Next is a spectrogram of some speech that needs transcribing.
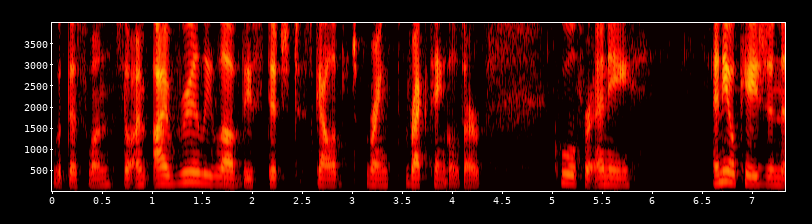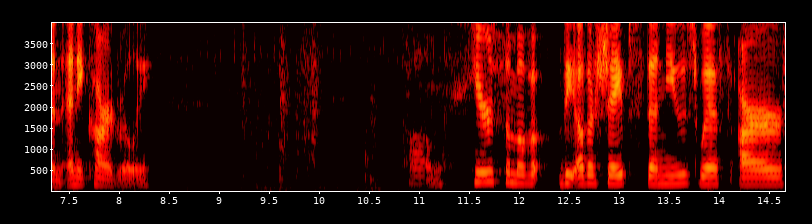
with this one. So I'm, I really love these stitched scalloped rectangles are cool for any any occasion and any card really. Um, here's some of the other shapes then used with our,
